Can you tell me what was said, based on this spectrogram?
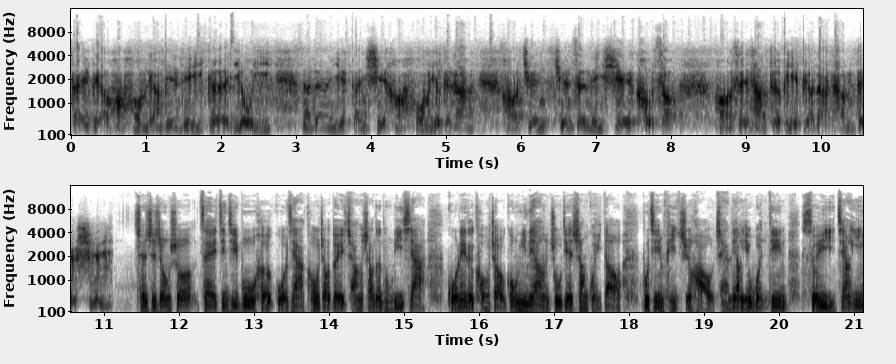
代表哈我们两边的一个友谊，那当然也感谢哈我们有跟他好捐捐赠的一些口罩，好所以他特别表达他们的谢意。陈时中说，在经济部和国家口罩队厂商的努力下，国内的口罩供应量逐渐上轨道，不仅品质好，产量也稳定，所以将因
